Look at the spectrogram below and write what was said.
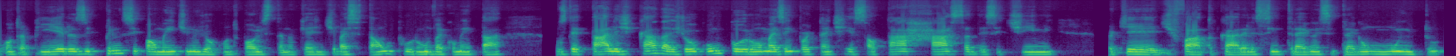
contra Pinheiros e principalmente no jogo contra o Paulistano, que a gente vai citar um por um, vai comentar os detalhes de cada jogo um por um, mas é importante ressaltar a raça desse time, porque de fato, cara, eles se entregam e se entregam muito.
